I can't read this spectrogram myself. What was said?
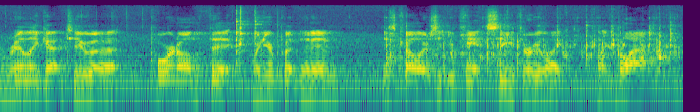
really got to uh, pour it on thick when you're putting it in these colors that you can't see through like, like black.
